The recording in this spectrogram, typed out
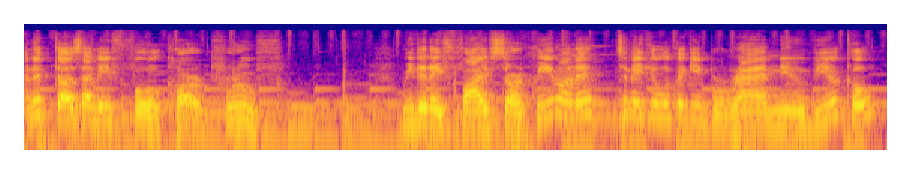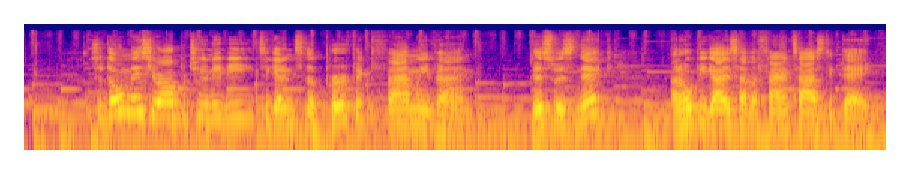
and it does have a full CarProof. We did a 5 star clean on it to make it look like a brand new vehicle. So don't miss your opportunity to get into the perfect family van. This was Nick and I hope you guys have a fantastic day.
